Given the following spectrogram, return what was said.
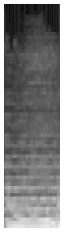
Música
